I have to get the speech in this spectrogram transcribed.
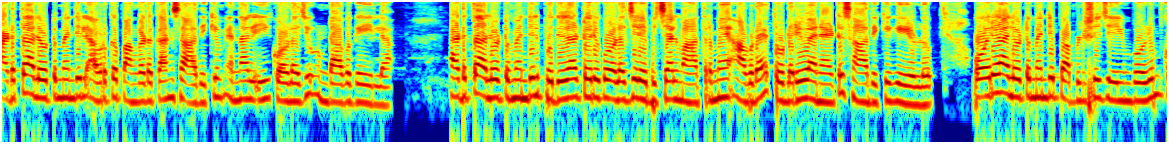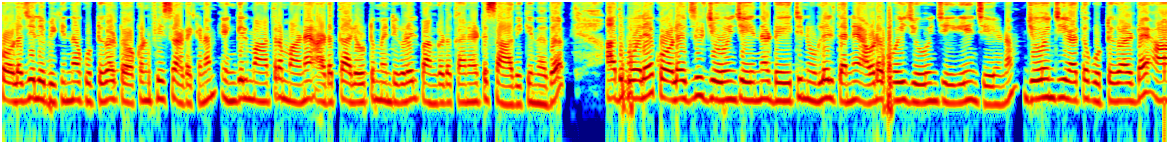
അടുത്ത അലോട്ട്മെന്റിൽ അവർക്ക് പങ്കെടുക്കാൻ സാധിക്കും എന്നാൽ ഈ കോളേജ് ഉണ്ടാവുകയില്ല. അടുത്ത അലോട്ട്മെന്റിൽ പുതിയതായിട്ട് ഒരു കോളേജ് ലഭിച്ചാൽ മാത്രമേ അവിടെ തുടരുവാനായിട്ട് സാധിക്കുകയുള്ളൂ. ഓരോ അലോട്ട്മെന്റ് പബ്ലിഷ് ചെയ്യുമ്പോഴും കോളേജ് ലഭിക്കുന്ന കുട്ടികൾ ടോക്കൺ ഫീസ് അടയ്ക്കണം. എങ്കിൽ മാത്രമാണ് അടുത്ത അലോട്ട്മെന്റുകളിൽ പങ്കെടുക്കാനായിട്ട് സാധിക്കുന്നത്. അതുപോലെ കോളേജിൽ ജോയിൻ ചെയ്യുന്ന ഡേറ്റിനുള്ളിൽ തന്നെ അവിടെ പോയി ജോയിൻ ചെയ്യുകയും ചെയ്യണം. ജോയിൻ ചെയ്യാത്ത കുട്ടികളുടെ ആ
